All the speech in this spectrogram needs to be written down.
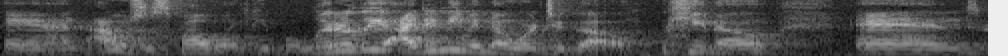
And I was just following people. Literally, I didn't even know where to go, you know? And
